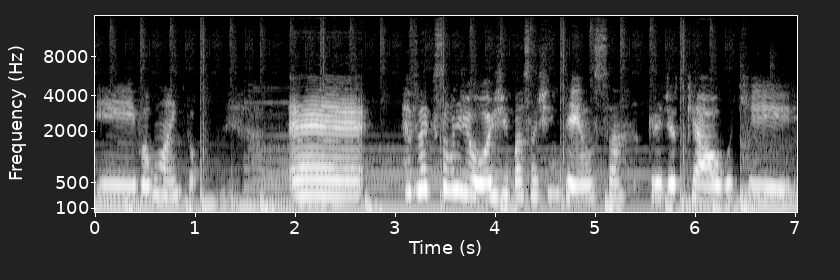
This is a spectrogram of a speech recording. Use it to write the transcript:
E vamos lá então. É, reflexão de hoje bastante intensa. Acredito que é algo que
